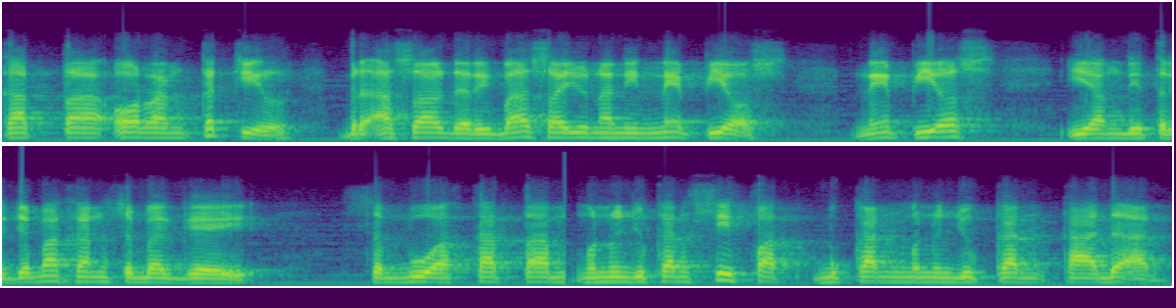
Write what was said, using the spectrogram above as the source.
Kata orang kecil berasal dari bahasa Yunani nepios. Nepios yang diterjemahkan sebagai sebuah kata menunjukkan sifat bukan menunjukkan keadaan.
